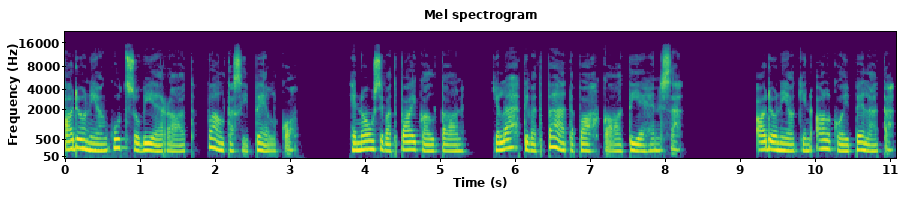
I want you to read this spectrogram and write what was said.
Adonian kutsuvieraat valtasi pelko. He nousivat paikaltaan ja lähtivät päätä pahkaa tiehensä. Adoniakin alkoi pelätä,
